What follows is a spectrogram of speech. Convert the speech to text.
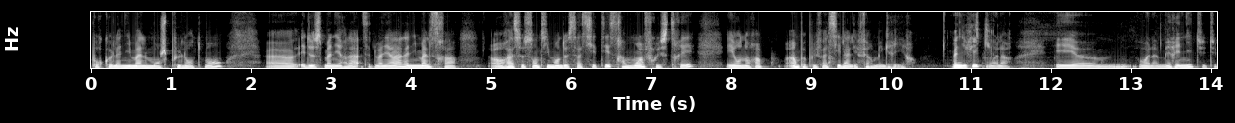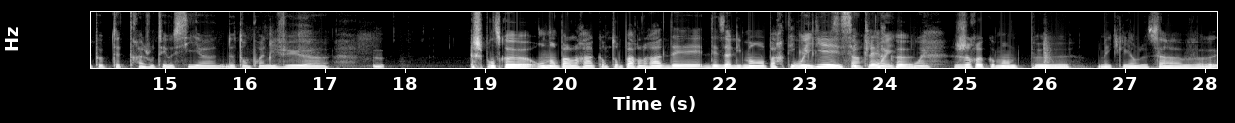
pour que l'animal mange plus lentement. Et de cette manière-là, cette manière-là, l'animal aura ce sentiment de satiété, sera moins frustré et on aura un peu plus facile à les faire maigrir. Magnifique. Voilà. Et euh, voilà, Mérénie, tu, tu peux peut-être rajouter aussi euh, de ton point de vue. euh, Je pense qu'on en parlera quand on parlera des, des aliments en particulier. c'est ça. c'est clair Oui, que oui. je recommande peu, mes clients le savent,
